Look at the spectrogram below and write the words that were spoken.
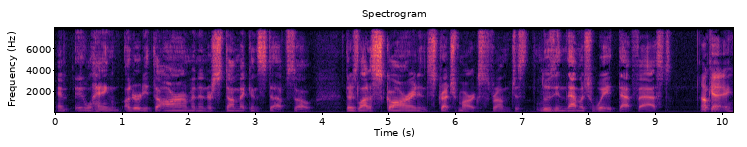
And it will hang underneath the arm and in her stomach and stuff. So there's a lot of scarring and stretch marks from just losing that much weight that fast. Okay,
